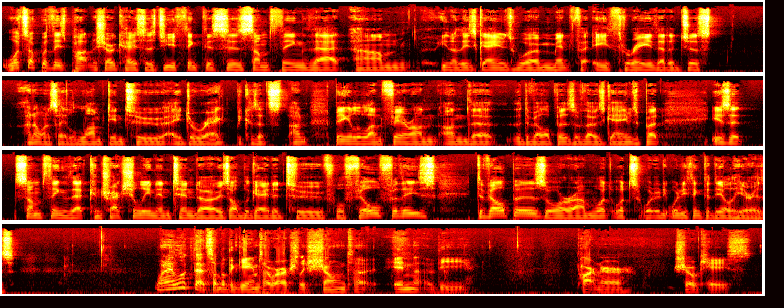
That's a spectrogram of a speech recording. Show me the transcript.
what's up with these partner showcases? Do you think this is something that um, you know these games were meant for E3 that are just I don't want to say lumped into a direct because that's being a little unfair on on the the developers of those games, but is it something that contractually Nintendo is obligated to fulfill for these developers, or um, what, what's what, what do you think the deal here is? When I looked at some of the games that were actually shown to in the partner showcase,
